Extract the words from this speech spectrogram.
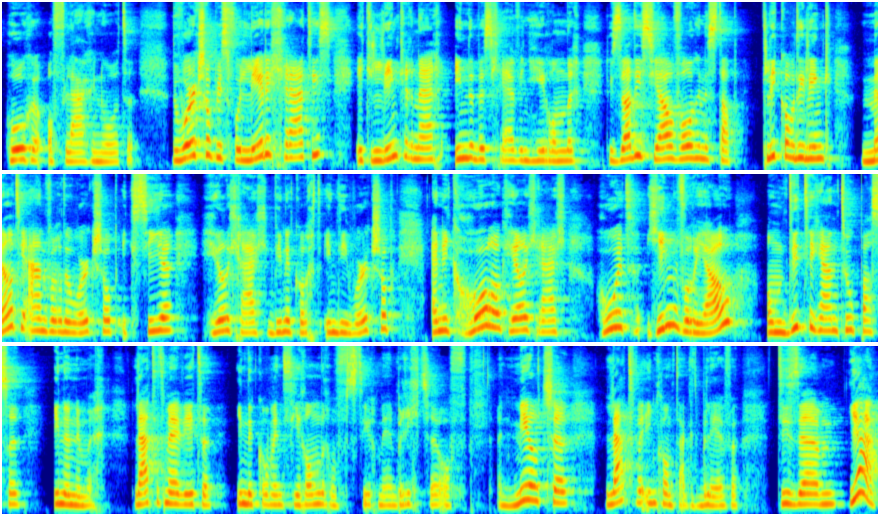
hoge of lage noten. De workshop is volledig gratis. Ik link ernaar in de beschrijving hieronder. Dus dat is jouw volgende stap. Klik op die link, meld je aan voor de workshop. Ik zie je heel graag binnenkort in die workshop. En ik hoor ook heel graag hoe het ging voor jou om dit te gaan toepassen in een nummer. Laat het mij weten in de comments hieronder of stuur mij een berichtje of een mailtje laten we in contact blijven. Dus um, ja,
